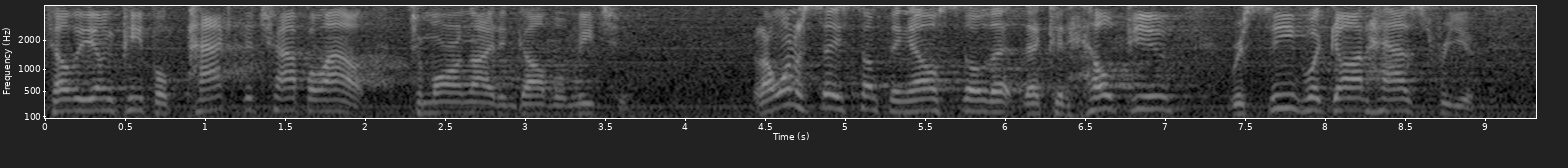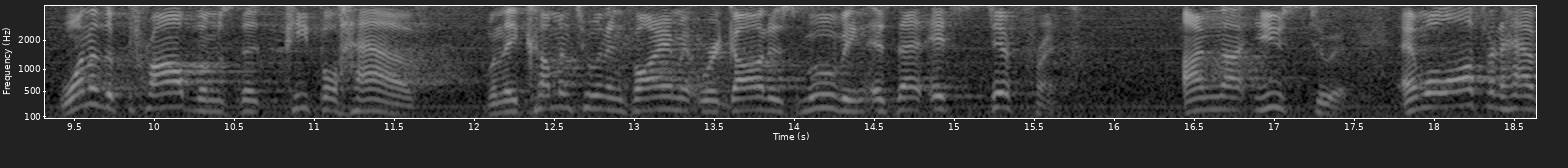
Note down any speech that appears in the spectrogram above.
tell the young people, pack the chapel out tomorrow night and God will meet you. But I want to say something else, though, that, that could help you receive what God has for you. One of the problems that people have when they come into an environment where God is moving is that it's different. I'm not used to it. And we'll often have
